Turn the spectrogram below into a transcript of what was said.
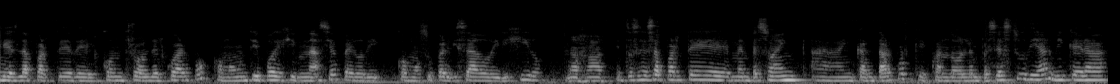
que es la parte del control del cuerpo, como un tipo de gimnasia, pero como supervisado, dirigido. Entonces esa parte me empezó a, encantar porque cuando lo empecé a estudiar vi que era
